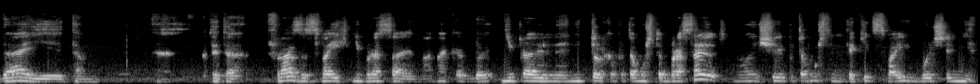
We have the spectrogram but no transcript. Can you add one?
да, и там э, вот эта фраза «своих не бросаем», она как бы неправильная не только потому, что бросают, но еще и потому, что никаких своих больше нет.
